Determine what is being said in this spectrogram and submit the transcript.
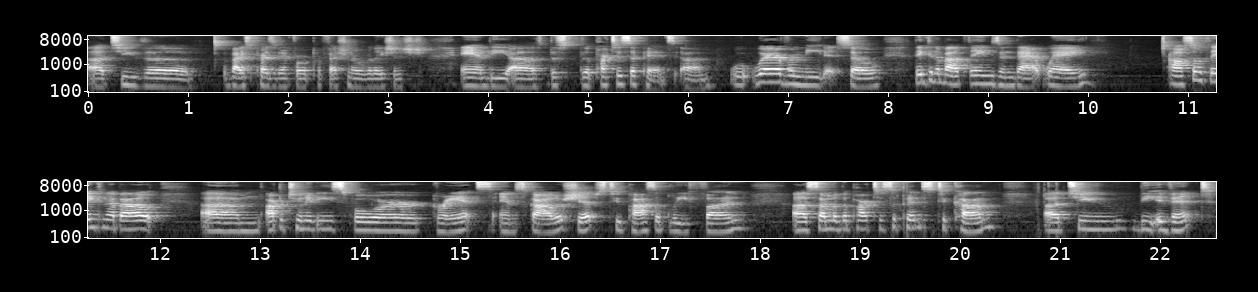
uh, to the vice president for professional relations and the uh, the, the participants um, wherever needed. So thinking about things in that way. Also thinking about um, opportunities for grants and scholarships to possibly fund uh, some of the participants to come uh, to the event.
